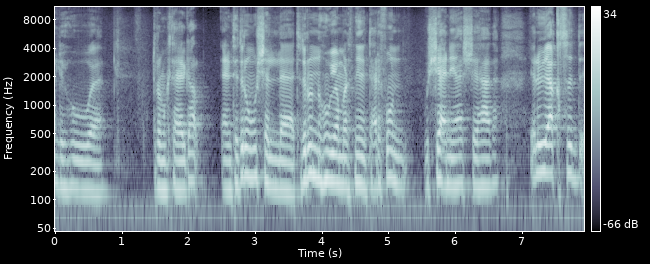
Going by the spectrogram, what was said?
اللي هو درو ماكنتاير قال يعني تدرون وش تدرون إنه هو يوم الاثنين تعرفون وش يعني هالشيء هذا؟ اللي يقصد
